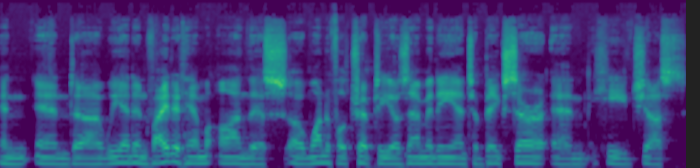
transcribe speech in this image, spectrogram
and and uh, we had invited him on this wonderful trip to Yosemite and to Big Sur, and he just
